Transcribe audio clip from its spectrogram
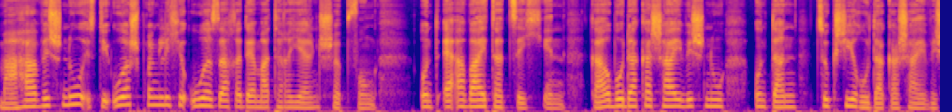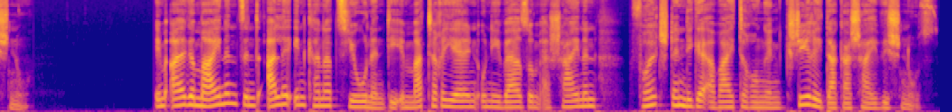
Mahavishnu ist die ursprüngliche Ursache der materiellen Schöpfung und er erweitert sich in Garbhodakashai Vishnu und dann zu Kshirodakashai Vishnu. Im Allgemeinen sind alle Inkarnationen, die im materiellen Universum erscheinen, vollständige Erweiterungen Kshiridakashai Vishnus.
